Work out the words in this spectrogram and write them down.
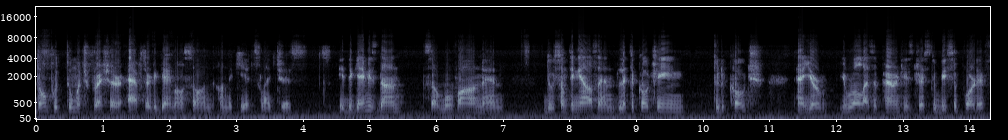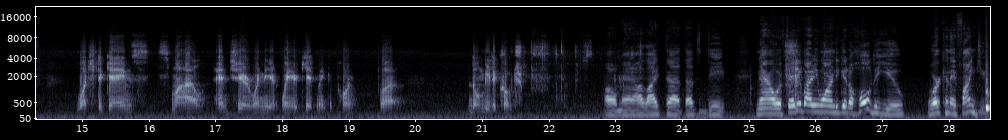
don't put too much pressure after the game also on, on the kids. Like just the game is done, so move on and do something else and let the coaching to the coach and your your role as a parent is just to be supportive watch the games, smile, and cheer when you when your kid make a point, but don't be the coach. Oh man, I like that. That's deep. Now, if anybody wanted to get a hold of you, where can they find you?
